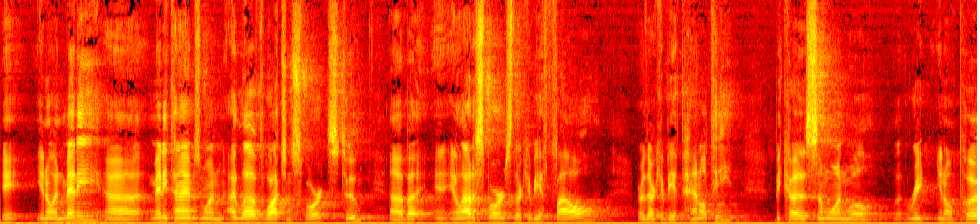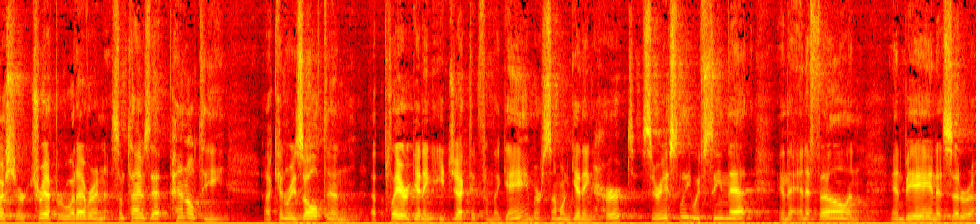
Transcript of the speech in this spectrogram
It, you know, and many, uh, many times when I love watching sports too, uh, but in, in, a lot of sports there could be a foul or there could be a penalty because someone will, re, you know, push or trip or whatever, and sometimes that penalty uh, can result in a player getting ejected from the game or someone getting hurt seriously. We've seen that in the NFL and NBA and et cetera.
